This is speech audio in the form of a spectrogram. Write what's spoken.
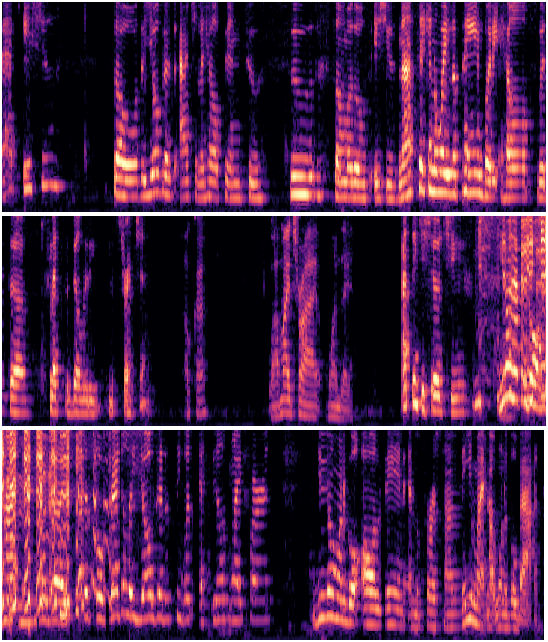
back issues. So the yoga is actually helping to soothe some of those issues, not taking away the pain, but it helps with the flexibility and the stretching. Okay. Well, I might try it one day. I think you should, Chief. You don't have to go hot yoga. You can just go regular yoga to see what that feels like first. You don't want to go all in and the first time. Then you might not want to go back.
